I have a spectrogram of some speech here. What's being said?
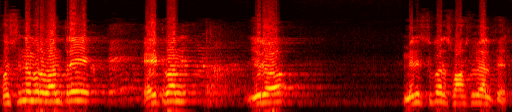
Question number one three eight one zero minister for social welfare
